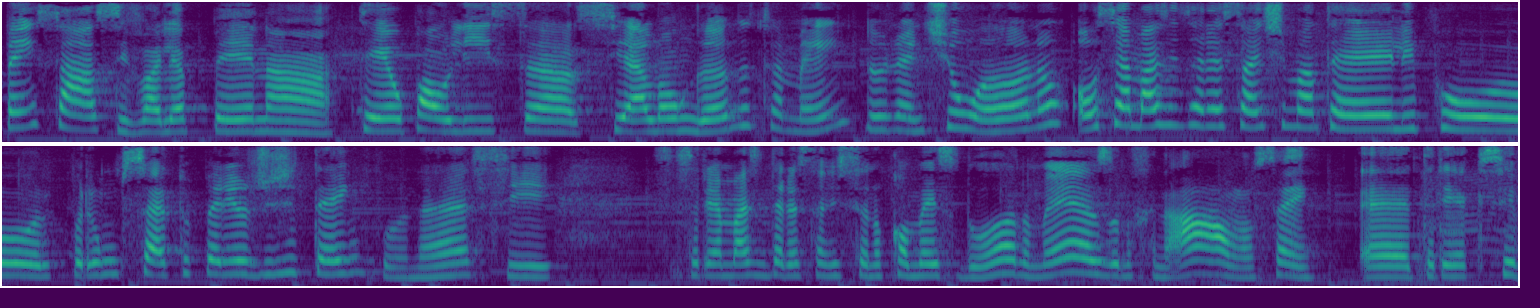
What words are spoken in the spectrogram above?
pensar se vale a pena ter o paulista se alongando também durante o ano, ou se é mais interessante manter ele por, por um certo período de tempo, né? Se seria mais interessante ser no começo do ano mesmo, no final, não sei. É, teria que se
